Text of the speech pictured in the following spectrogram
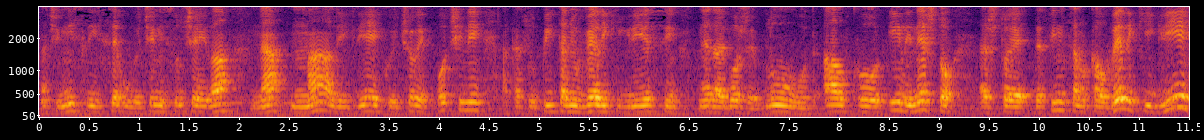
Znači misli se u većini slučajeva na mali grije koji čovjek počini, a kad su u pitanju veliki grijesi, ne daj Bože, blud, alkohol ili nešto što je definisano kao veliki grijeh,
